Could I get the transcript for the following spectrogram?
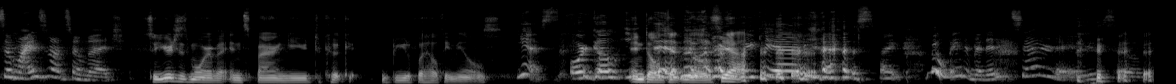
so mine's not so much. So yours is more of a inspiring you to cook beautiful, healthy meals. Yes, or go eat Indulgent them meals, yeah. we can. Yes, like oh wait a minute, it's Saturday. So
